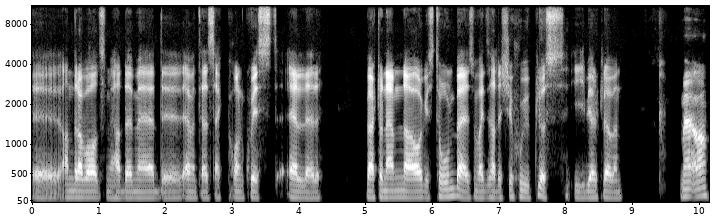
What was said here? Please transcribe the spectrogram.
eh, andra val som jag hade med eh, eventuellt Zach Palmqvist eller värt att nämna August Thornberg som faktiskt hade 27 plus i Björklöven. Men ja,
